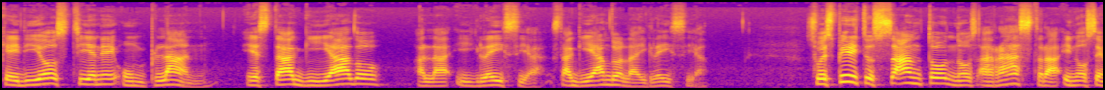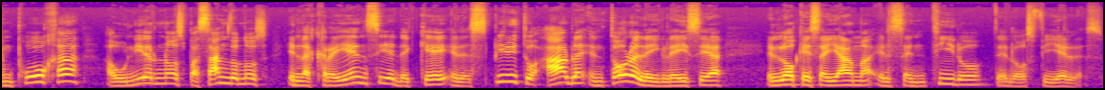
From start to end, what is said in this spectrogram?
que Dios tiene un plan y está guiado a la iglesia, está guiando a la iglesia. Su Espíritu Santo nos arrastra y nos empuja a unirnos basándonos en la creencia de que el Espíritu habla en toda la iglesia en lo que se llama el sentido de los fieles.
